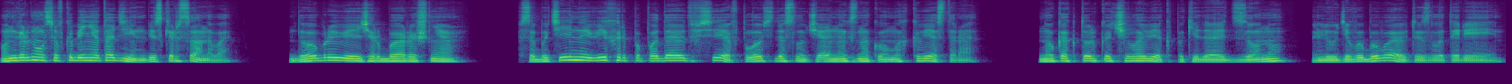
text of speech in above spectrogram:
Он вернулся в кабинет один, без Кирсанова. «Добрый вечер, барышня». В событийный вихрь попадают все, вплоть до случайных знакомых Квестера. Но как только человек покидает зону, люди выбывают из лотереи.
